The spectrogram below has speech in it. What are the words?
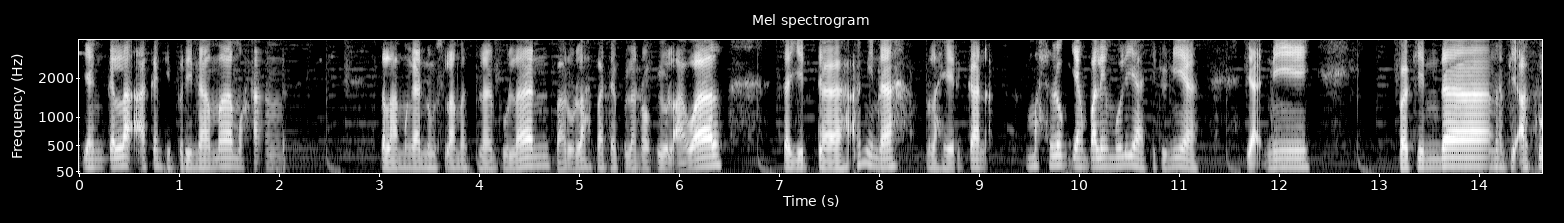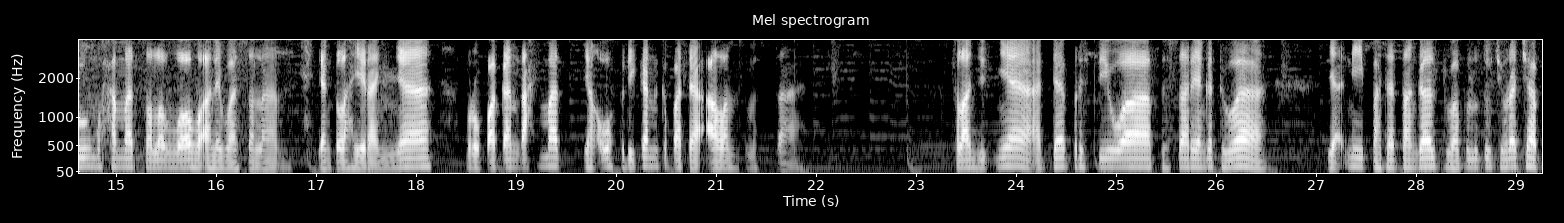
yang kelak akan diberi nama Muhammad. Setelah mengandung selama 9 bulan, barulah pada bulan Rabiul Awal, Sayyidah Aminah melahirkan makhluk yang paling mulia di dunia, yakni baginda Nabi Agung Muhammad Sallallahu Alaihi Wasallam yang kelahirannya merupakan rahmat yang Allah berikan kepada alam semesta. Selanjutnya ada peristiwa besar yang kedua, yakni pada tanggal 27 Rajab.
